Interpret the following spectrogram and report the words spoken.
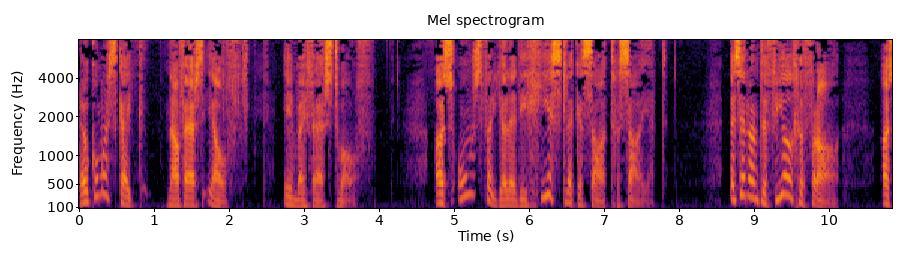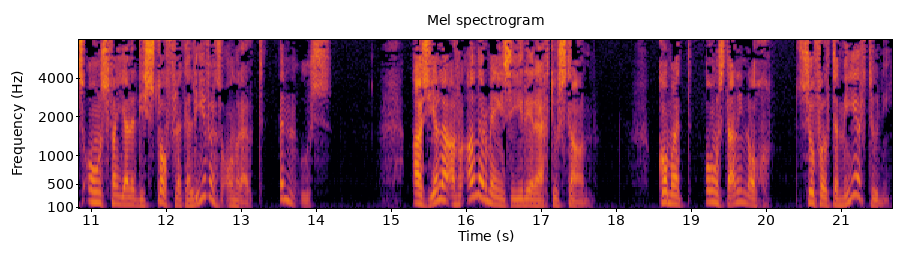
Nou kom ons kyk na vers 11 en by vers 12. As ons vir julle die geestelike saad gesaai het, is dit dan te veel gevra as ons van julle die stoffelike lewensonderhoud inoes. As julle aan ander mense hierdie reg toestaan, kom dit ons dan nie nog soveel te meer toe nie.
